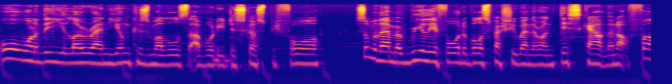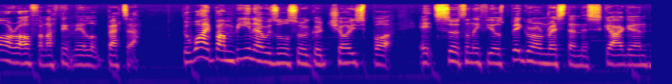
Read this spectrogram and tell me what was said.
Or one of the lower end Junkers models that I've already discussed before. Some of them are really affordable, especially when they're on discount. They're not far off and I think they look better. The white Bambino is also a good choice, but it certainly feels bigger on wrist than the Skagen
